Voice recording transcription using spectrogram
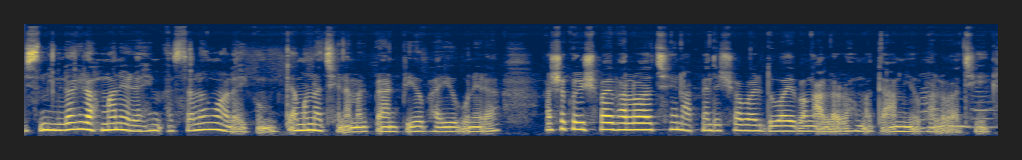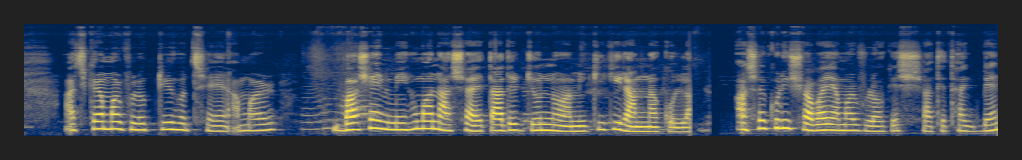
বিসমিল্লাহ রহমান রাহিম আসসালামু আলাইকুম। কেমন আছেন আমার প্রাণপ্রিয় ভাই ও বোনেরা? আশা করি সবাই ভালো আছেন। আপনাদের সবার দোয়া এবং আল্লাহ রহমতে আমিও ভালো আছি। আজকের আমার ব্লগটি হচ্ছে আমার বাসায় মেহমান আসায় তাদের জন্য আমি কি কি রান্না করলাম। আশা করি সবাই আমার ব্লগের সাথে থাকবেন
